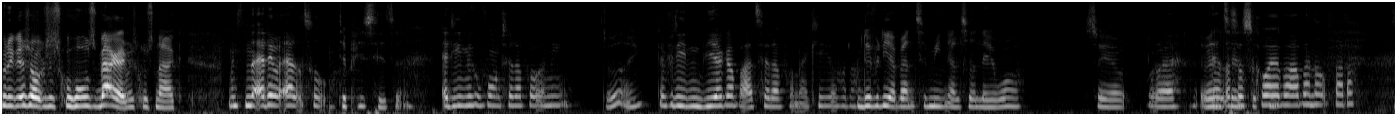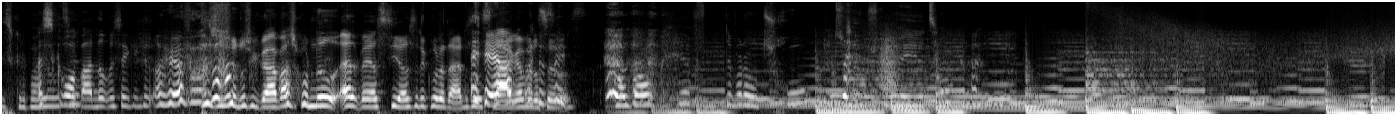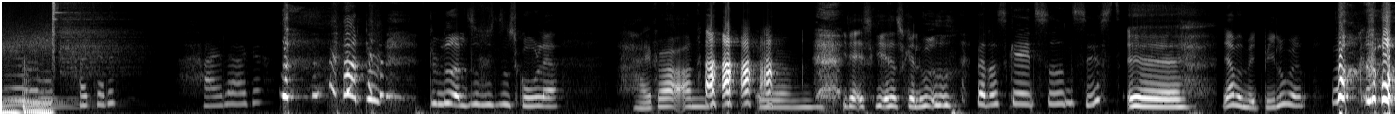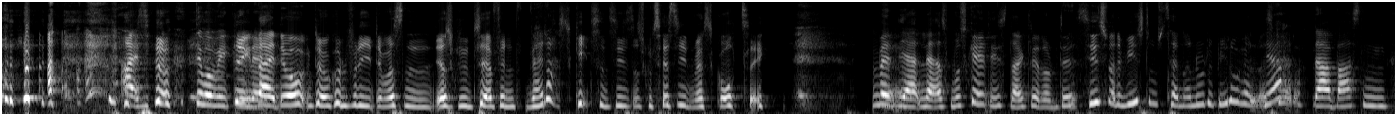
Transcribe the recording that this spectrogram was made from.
kunne det ikke være sjovt, hvis jeg skulle hoste hver gang, vi skulle snakke? Men sådan er det jo altid. Det er pisse. Er din mikrofon tættere på end min? Det ved jeg ikke. Det er fordi, den virker bare tættere på, når jeg kigger på dig. Men det er fordi, jeg er vant til, at min altid er lavere. Så jeg Ved du hvad? er vant Ellers til så skruer jeg bare op og ned for dig. Det skal du bare Jeg skruer til. bare ned, hvis jeg ikke gider at høre på Det synes jeg, du skal gøre. Bare skrue ned alt, hvad jeg siger, så det kun er dig, der Ja, snakker med dig selv. Hold dog kæft. Det var da utroligt, så du skulle have irriteret. Hej, Katte. Hej, Lærke. Du lyder altid som sådan en skolelærer. Hej, børn. øhm, I dag skal jeg skal ud. Hvad er der sket siden sidst? Øh, jeg har været med et biluheld. Nej, det må vi ikke Det, nej, det var, det var kun fordi, det var sådan, jeg skulle til at finde, hvad der er sket siden sidst. Jeg skulle til at sige en masse gode ting. Men ja, lad os måske lige snakke lidt om det. Sidst var det visdomstænder, og nu er det biluheld. Hvad Ja. sker der? Der er bare sådan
